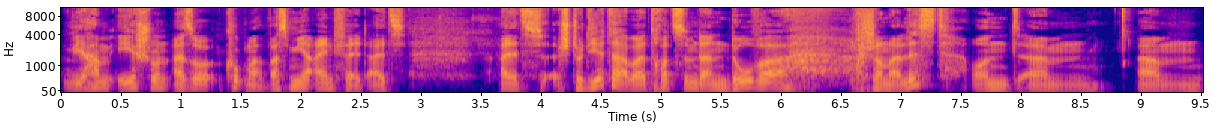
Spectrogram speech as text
wir haben eh schon, also guck mal, was mir einfällt als als studierter, aber trotzdem dann dover Journalist und ähm, ähm,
